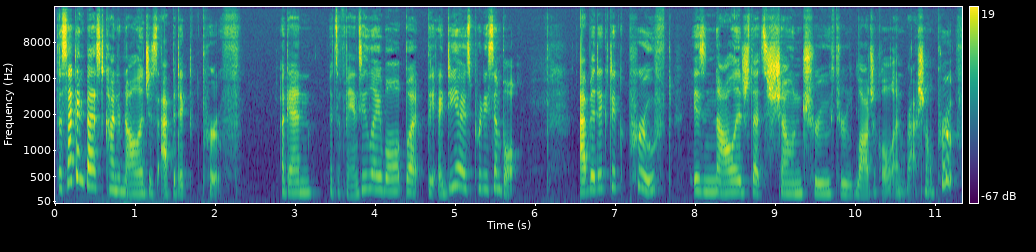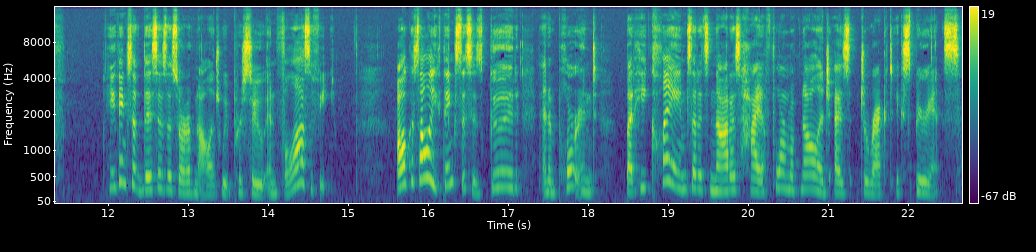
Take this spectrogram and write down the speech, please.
The second best kind of knowledge is apodictic proof. Again, it's a fancy label, but the idea is pretty simple. Apodictic proof is knowledge that's shown true through logical and rational proof. He thinks of this as the sort of knowledge we pursue in philosophy. Al Ghazali thinks this is good and important, but he claims that it's not as high a form of knowledge as direct experience.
